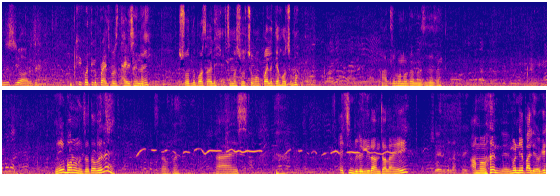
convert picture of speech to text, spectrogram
जस योहरू चाहिँ के कतिको प्राइस पर्छ थाहै छैन है? सोध्नुपर्छ अहिले एकछिनमा सोध्छु म पहिला देखाउँछु म। हातले बनाउँदै हुनुहुन्छ चाहिँ यहीँ बनाउनुहुन्छ तपाईँले? सबै। नाइस एकछिन भिडियो लिँदा हुन्छ होला है? सय रुपियाँ लाग्छ है। आमा म नेपाली हो कि?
